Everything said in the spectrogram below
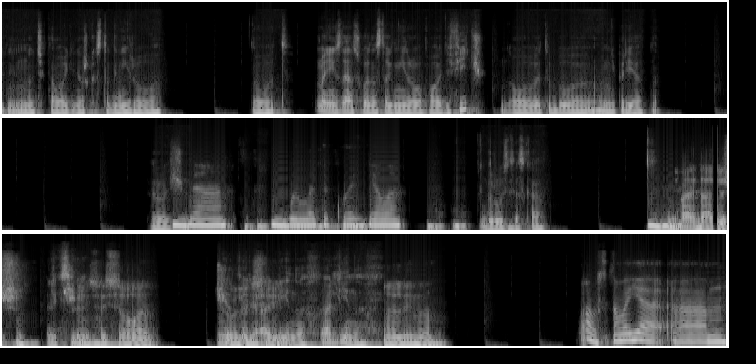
ну, технология немножко стагнировала. Вот. Ну, я не знаю, сколько она стагнировала по поводу фич, но это было неприятно. Короче. Да, было такое дело. Грусть, тоска. Да. Давай дальше. Алексей. Что-нибудь веселое. Чего, Нет, Алексей? Алина. Алина. Алина. О, снова я.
